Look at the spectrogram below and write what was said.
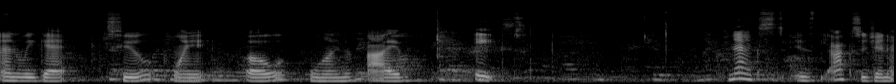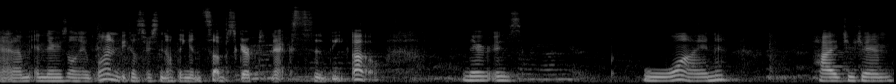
and we get 2.0158. Next is the oxygen atom, and there's only one because there's nothing in subscript next to the O. There is one hydrogen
